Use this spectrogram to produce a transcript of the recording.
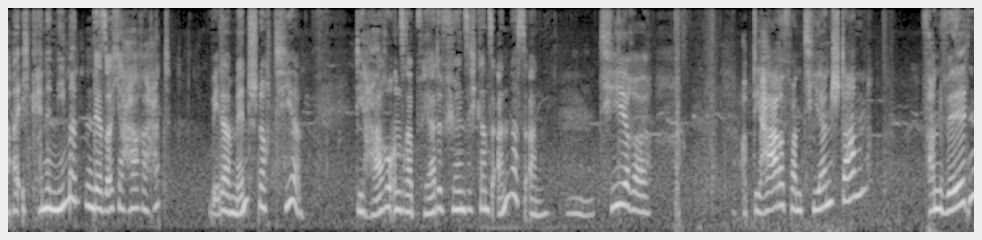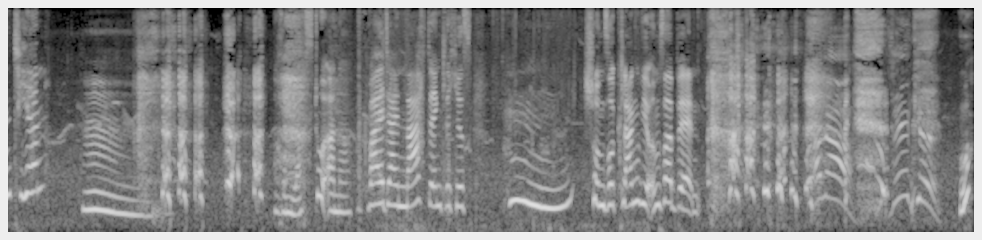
Aber ich kenne niemanden, der solche Haare hat. Weder Mensch noch Tier. Die Haare unserer Pferde fühlen sich ganz anders an. Tiere. Ob die Haare von Tieren stammen? Von wilden Tieren? Warum lachst du, Anna? Weil dein nachdenkliches Hm schon so klang wie unser Ben. Anna, Silke, Huch,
